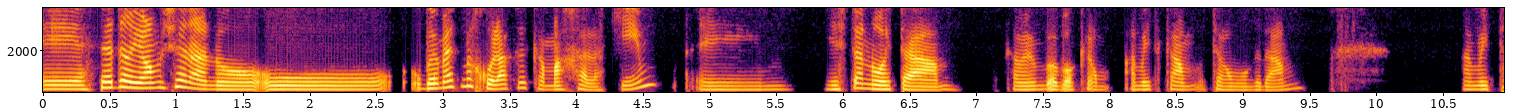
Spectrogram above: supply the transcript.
אה, הסדר יום שלנו הוא, הוא באמת מחולק לכמה חלקים. אה, יש לנו את ה... קמים בבוקר, עמית קם יותר מוקדם. עמית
